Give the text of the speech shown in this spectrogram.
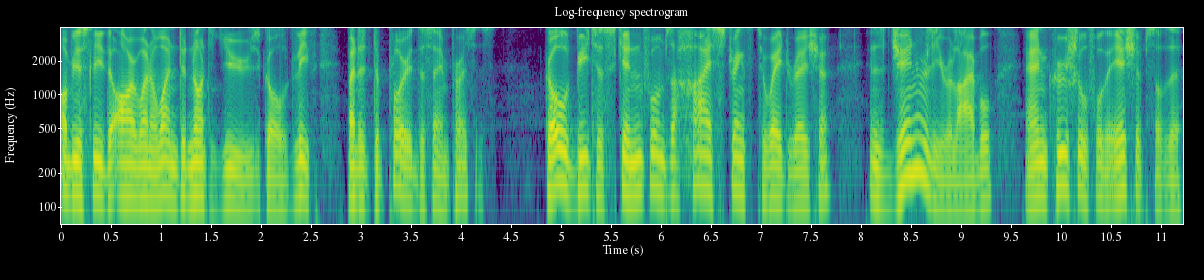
Obviously, the R101 did not use gold leaf, but it deployed the same process. Goldbeater's skin forms a high strength to weight ratio and is generally reliable and crucial for the airships of the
